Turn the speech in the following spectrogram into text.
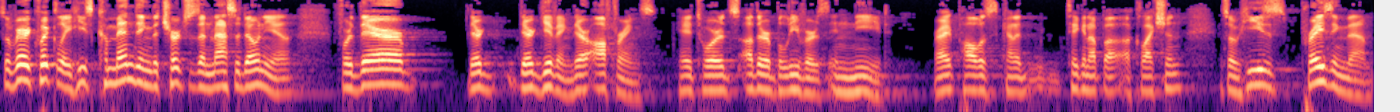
So, very quickly, he's commending the churches in Macedonia for their, their, their giving, their offerings okay, towards other believers in need. Right? Paul was kind of taking up a, a collection. So he's praising them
